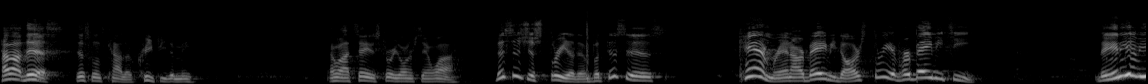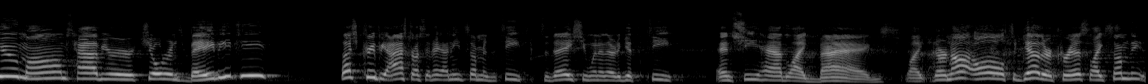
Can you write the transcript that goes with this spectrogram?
How about this? This one's kind of creepy to me. And when I tell you the story, you'll understand why. This is just three of them, but this is Cameron, our baby daughter's three of her baby teeth. Do any of you moms have your children's baby teeth? That's creepy. I asked her, I said, hey, I need some of the teeth. Today she went in there to get the teeth and she had like bags. Like they're not all together, Chris. Like some of these,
